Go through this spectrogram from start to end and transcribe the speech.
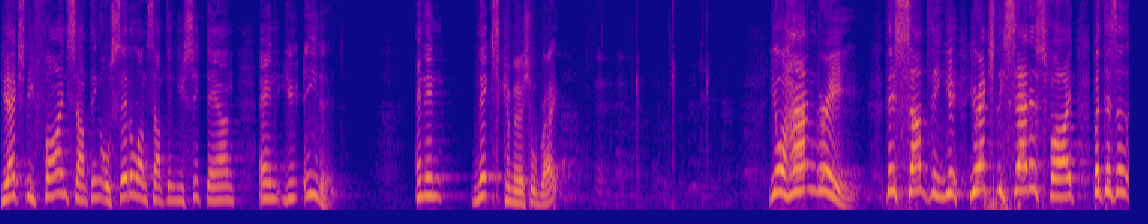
You actually find something or settle on something, you sit down and you eat it. And then, next commercial break, you're hungry. there's something. You, you're actually satisfied, but there's, a,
